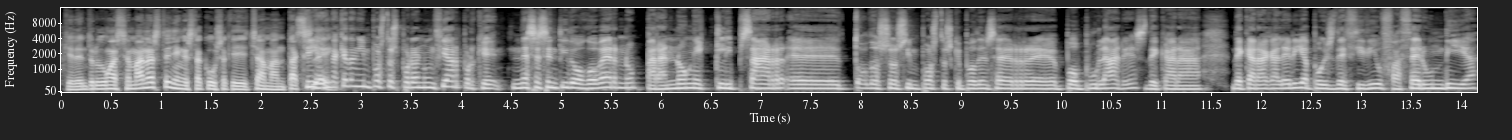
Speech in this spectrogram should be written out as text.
que dentro dunhas semanas teñen esta cousa que lle chaman tax sí, ainda quedan impostos por anunciar porque nese sentido o goberno para non eclipsar eh, todos os impostos que poden ser eh, populares de cara de cara á galería, pois decidiu facer un día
